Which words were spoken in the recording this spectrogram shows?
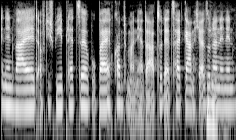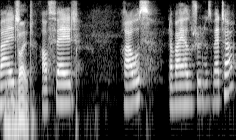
in den Wald, auf die Spielplätze, wobei konnte man ja da zu der Zeit gar nicht. Also dann in den Wald, den Wald. aufs Feld, raus. Da war ja so schönes Wetter.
